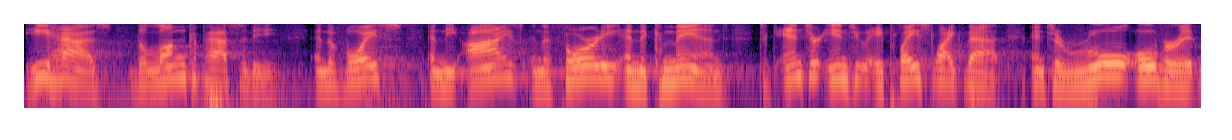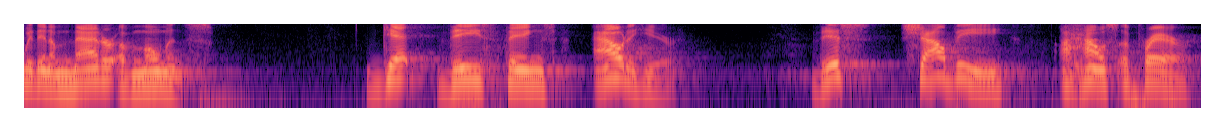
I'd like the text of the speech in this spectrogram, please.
he has the lung capacity and the voice and the eyes and the authority and the command to enter into a place like that and to rule over it within a matter of moments. Get these things out of here. This shall be a house of prayer.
